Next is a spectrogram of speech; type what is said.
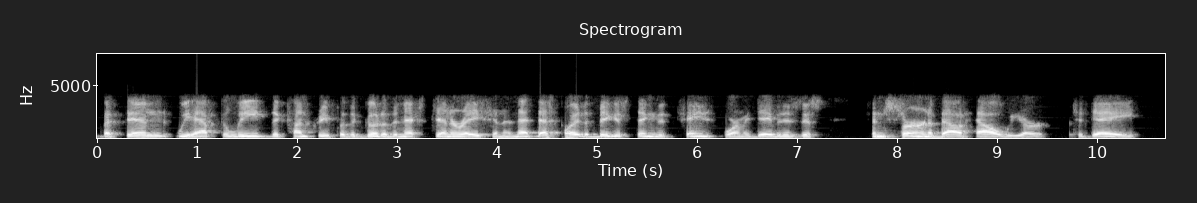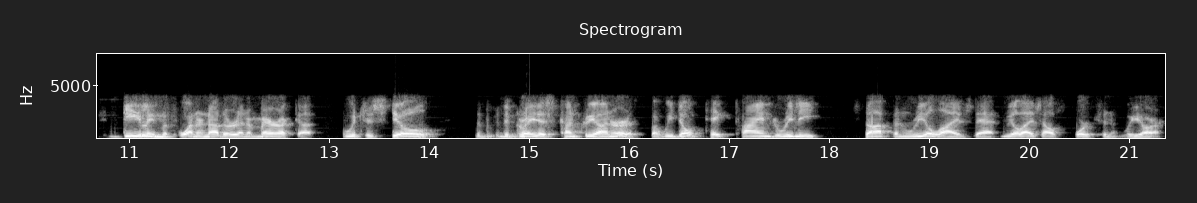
but then we have to lead the country for the good of the next generation. And that, that's probably the biggest thing that changed for me, David, is this concern about how we are today dealing with one another in America, which is still the, the greatest country on earth. But we don't take time to really stop and realize that, realize how fortunate we are.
